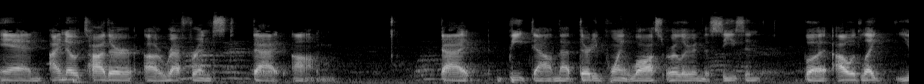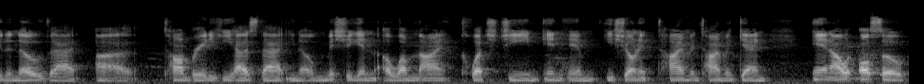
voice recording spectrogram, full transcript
And I know Tyler uh, referenced that um, that beatdown, that 30 point loss earlier in the season. But I would like you to know that uh, Tom Brady, he has that, you know, Michigan alumni clutch gene in him. He's shown it time and time again. And I would also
